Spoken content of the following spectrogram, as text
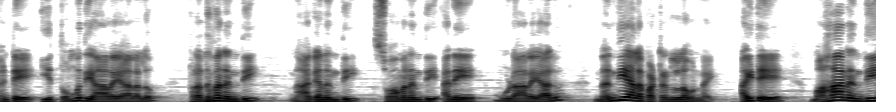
అంటే ఈ తొమ్మిది ఆలయాలలో ప్రథమనంది నాగనంది సోమనంది అనే మూడు ఆలయాలు నంద్యాల పట్టణంలో ఉన్నాయి. అయితే మహానంది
